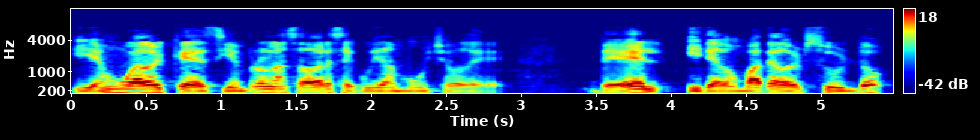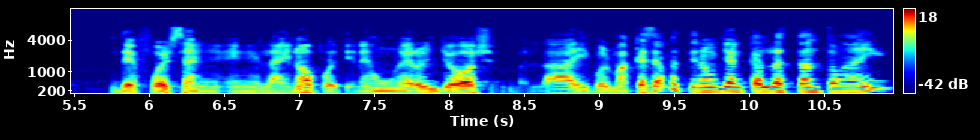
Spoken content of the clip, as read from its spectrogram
Y es un jugador que siempre los lanzadores se cuidan mucho de, de él y te da un bateador zurdo de fuerza en, el line-up. Pues tienes un Aaron Josh, ¿verdad? Y por más que sea, pues tienes un Giancarlo Stanton ahí,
